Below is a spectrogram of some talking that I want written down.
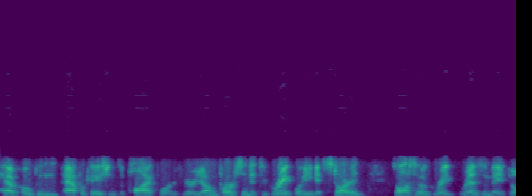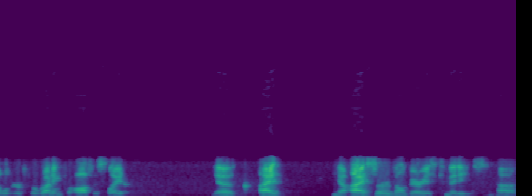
have open applications, apply for it. If you're a young person, it's a great way to get started. It's also a great resume builder for running for office later. You know, I, you know, I served on various committees um,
